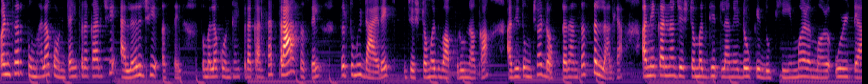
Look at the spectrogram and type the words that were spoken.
पण जर तुम्हाला कोणत्याही प्रकारची ॲलर्जी असेल तुम्हाला कोणत्याही प्रकारचा त्रास असेल तर तुम्ही डायरेक्ट ज्येष्ठमध वापरू नका. आधी तुमच्या डॉक्टरांचा सल्ला घ्या. अनेकांना ज्येष्ठमध घेतल्याने डोकेदुखी मळमळ उलट्या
